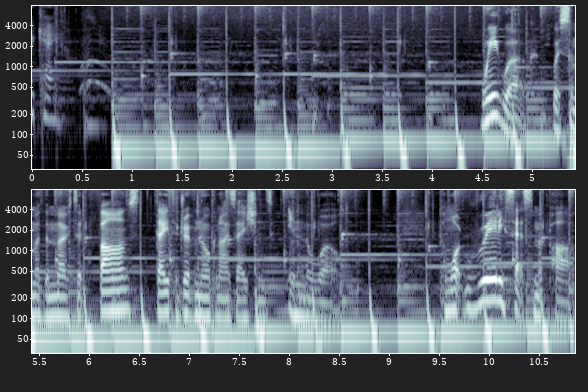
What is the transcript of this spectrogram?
Okay. We work with some of the most advanced data driven organisations in the world. And what really sets them apart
